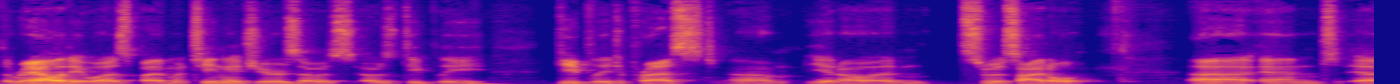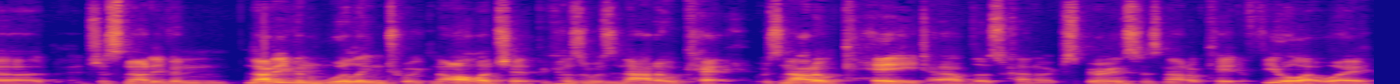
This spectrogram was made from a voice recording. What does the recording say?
the reality was, by my teenage years, I was I was deeply deeply depressed, um, you know, and suicidal, uh, and uh, just not even not even willing to acknowledge it because it was not okay. It was not okay to have those kind of experiences. Not okay to feel that way.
